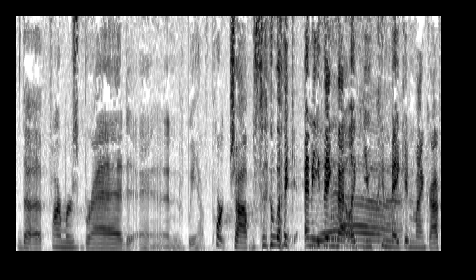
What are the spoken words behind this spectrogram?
the farmer's bread, and we have pork chops, and like anything that like you can make in Minecraft.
